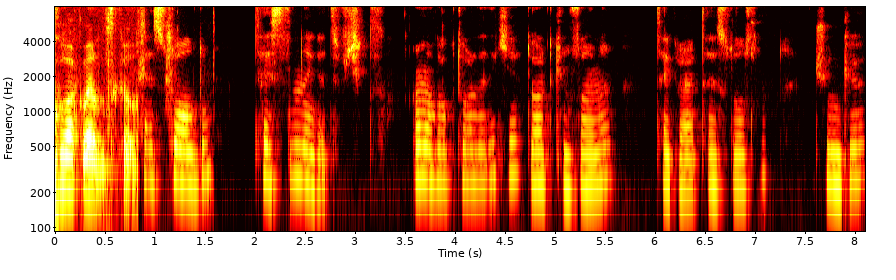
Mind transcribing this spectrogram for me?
Kulaklarım tıkalı. Test oldum. Testim negatif çıktı. Ama doktor dedi ki 4 gün sonra tekrar test olsun. Çünkü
